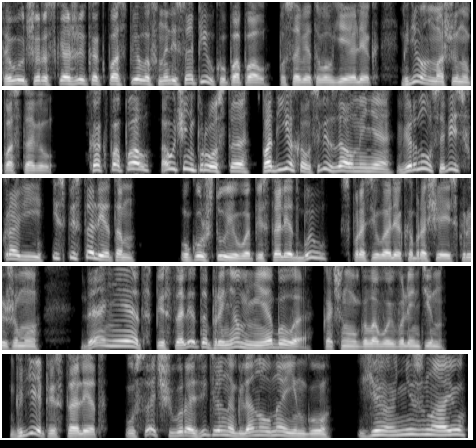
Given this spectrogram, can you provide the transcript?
«Ты лучше расскажи, как Поспелов на лесопилку попал», — посоветовал ей Олег. «Где он машину поставил?» «Как попал? А очень просто. Подъехал, связал меня, вернулся весь в крови и с пистолетом». «У Куштуева пистолет был?» — спросил Олег, обращаясь к Рыжему. «Да нет, пистолета при нем не было», — качнул головой Валентин. «Где пистолет?» — усач выразительно глянул на Ингу. «Я не знаю.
